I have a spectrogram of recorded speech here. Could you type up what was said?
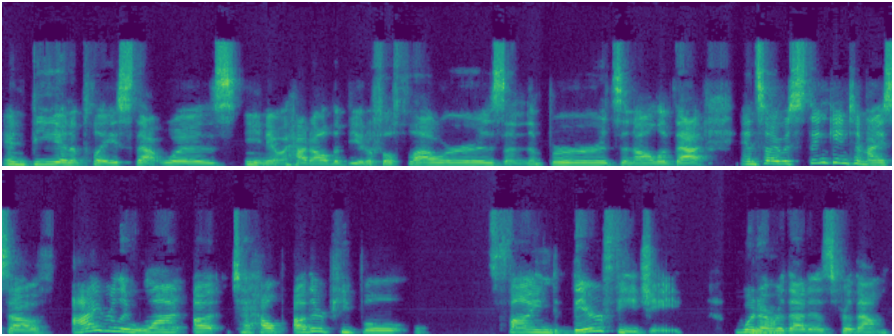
and be in a place that was, you know, had all the beautiful flowers and the birds and all of that. And so I was thinking to myself, I really want uh, to help other people find their Fiji, whatever yeah. that is for them.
